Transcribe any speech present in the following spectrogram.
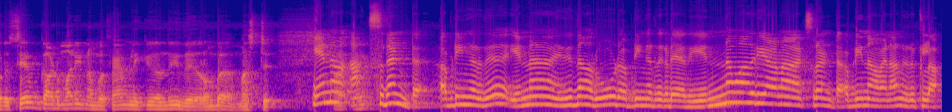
ஒரு சேஃப் கார்டு மாதிரி நம்ம ஃபேமிலிக்கு வந்து இது ரொம்ப மஸ்ட்டு ஏன்னா ஆக்சிடென்ட் அப்படிங்கிறது என்ன இதுதான் ரோடு அப்படிங்கிறது கிடையாது. என்ன மாதிரியான ஆக்சிடென்ட் அப்படின்னு நான் வேணாலும் இருக்கலாம்.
